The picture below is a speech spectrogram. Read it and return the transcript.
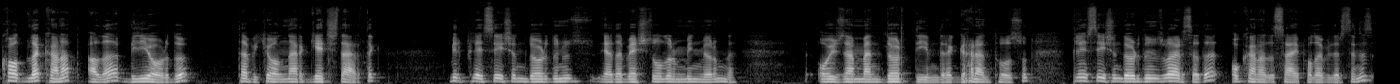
kodla kanat alabiliyordu. Tabii ki onlar geçti artık. Bir PlayStation 4'ünüz ya da 5'te olur mu bilmiyorum da. O yüzden ben 4 diyeyim direkt garanti olsun. PlayStation 4'ünüz varsa da o kanada sahip olabilirsiniz.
